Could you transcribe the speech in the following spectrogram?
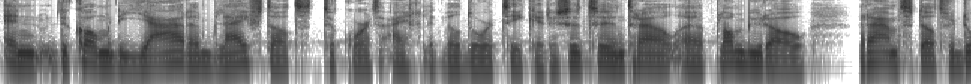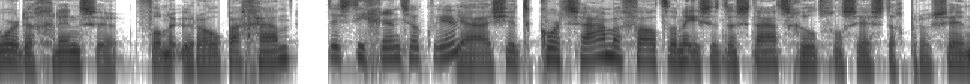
En de komende jaren blijft dat tekort eigenlijk wel doortikken. Dus het Centraal uh, Planbureau raamt dat we door de grenzen van Europa gaan. Dus die grens ook weer? Ja, als je het kort samenvat, dan is het een staatsschuld van 60%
